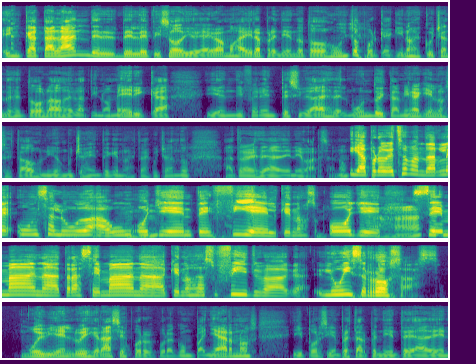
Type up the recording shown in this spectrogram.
en catalán del, del episodio. Y ahí vamos a ir aprendiendo todos juntos porque aquí nos escuchan desde todos lados de Latinoamérica y en diferentes ciudades del mundo y también aquí en los Estados Unidos mucha gente que nos está escuchando a través de ADN Barça, ¿no? Y aprovecho a mandarle un saludo a un oyente fiel que nos oye Ajá. semana tras semana, que nos da su feedback, Luis Rosas. Muy bien, Luis, gracias por, por acompañarnos y por siempre estar pendiente de ADN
